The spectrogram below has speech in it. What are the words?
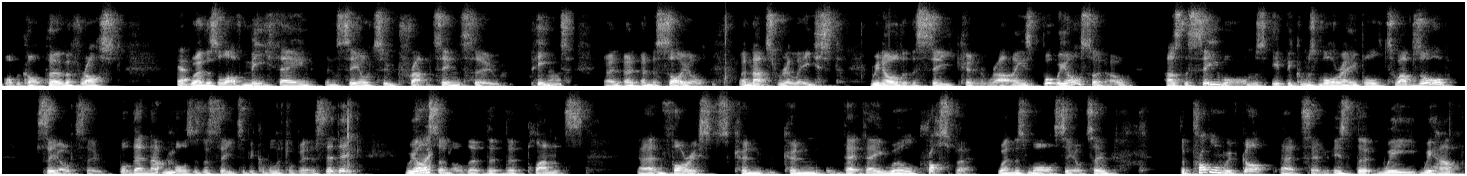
what we call permafrost, yeah. where there's a lot of methane and CO2 trapped into peat mm-hmm. And, and, the soil, and that's released. We know that the sea can rise, but we also know as the sea warms, it becomes more able to absorb CO2. But then that mm-hmm. causes the sea to become a little bit acidic. We right. also know that, that, that plants uh, and forests can can they, they will prosper when there's more CO2. The problem we've got, uh, Tim, is that we we have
